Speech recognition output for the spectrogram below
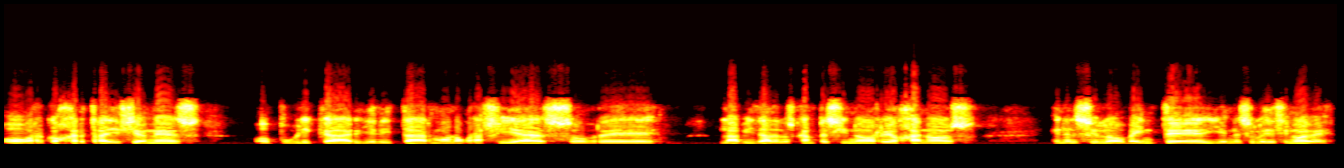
o recoger tradiciones o publicar y editar monografías sobre la vida de los campesinos riojanos en el siglo XX y en el siglo XIX.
